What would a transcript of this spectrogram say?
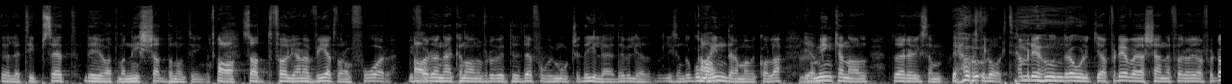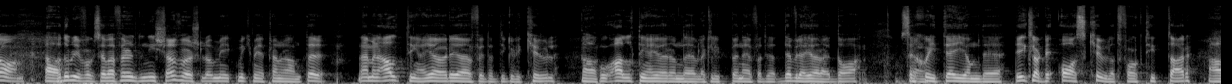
eller tips ett, det är ju att vara nischad på någonting. Ja. Så att följarna vet vad de får. Vi Ja. följer den här kanalen för då vet vi, det där får vi motorcykel, det vill jag liksom, då går man in där om man vill kolla. Mm. På min kanal, då är det liksom... Det är högt och lågt. Ja men det är hundra olika, för det är vad jag känner för att göra för dagen. Ja. Och då blir folk så här, varför är du inte nischad först? och mycket, mycket mer prenumeranter. Nej men allting jag gör, det gör jag för att jag tycker det är kul. Ja. Och allting jag gör i de där jävla klippen är för att jag, det vill jag göra idag. Sen Ja. skiter jag i om det... Det är klart det är askul att folk tittar. Ja.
